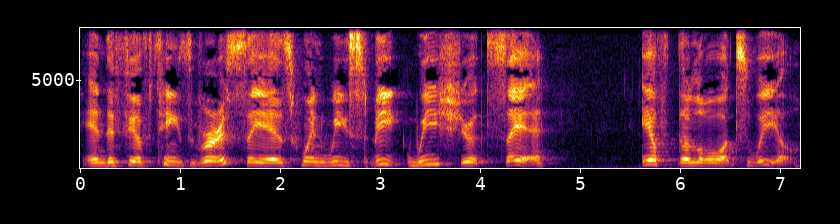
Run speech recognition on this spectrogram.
in the 15th verse says, When we speak, we should say, if the Lord's will.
